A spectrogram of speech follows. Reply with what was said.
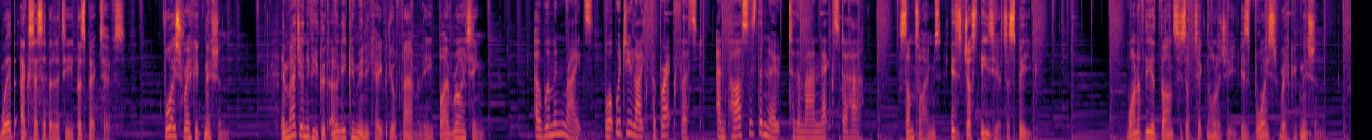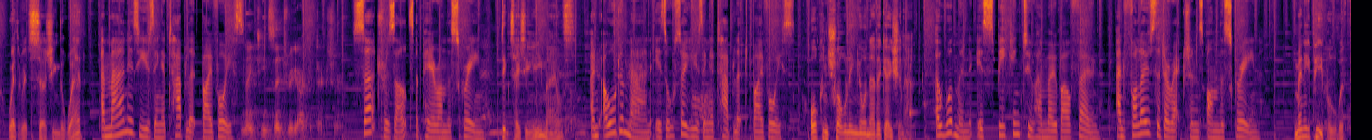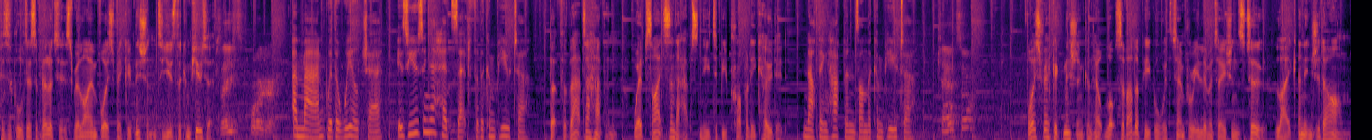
Web Accessibility Perspectives. Voice recognition. Imagine if you could only communicate with your family by writing. A woman writes, What would you like for breakfast? and passes the note to the man next to her. Sometimes it's just easier to speak. One of the advances of technology is voice recognition. Whether it's searching the web, A man is using a tablet by voice. 19th century architecture. Search results appear on the screen. dictating emails, An older man is also using a tablet by voice. or controlling your navigation app, A woman is speaking to her mobile phone and follows the directions on the screen. many people with physical disabilities rely on voice recognition to use the computer. Place order. A man with a wheelchair is using a headset for the computer. But for that to happen, websites and apps need to be properly coded. Nothing happens on the computer. Cancel. Voice recognition can help lots of other people with temporary limitations too, like an injured arm.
